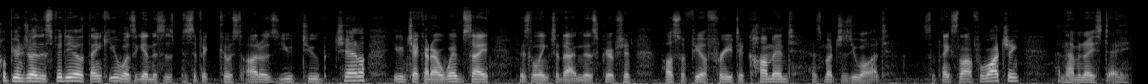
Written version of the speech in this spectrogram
hope you enjoyed this video. Thank you. Once again, this is Pacific Coast Auto's YouTube channel. You can check out our website. There's a link to that in the description. Also feel free to comment as much as you want. So thanks a lot for watching and have a nice day.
